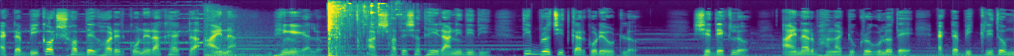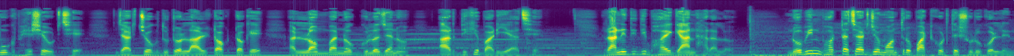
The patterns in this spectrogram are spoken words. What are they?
একটা বিকট শব্দে ঘরের কোণে রাখা একটা আয়না ভেঙে গেল। আর সাথে সাথেই রানী দিদি তীব্র চিৎকার করে উঠল। সে দেখল আয়নার ভাঙা টুকরোগুলোতে একটা বিকৃত মুখ ভেসে উঠছে, যার চোখ দুটো লাল টকটকে আর লম্বা নখগুলো যেন আর দিকে বাড়িয়ে আছে। রানী দিদি ভয়ে জ্ঞান হারালো। নবীন ভট্টাচার্য মন্ত্র পাঠ করতে শুরু করলেন।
